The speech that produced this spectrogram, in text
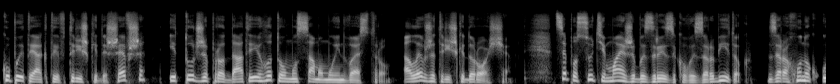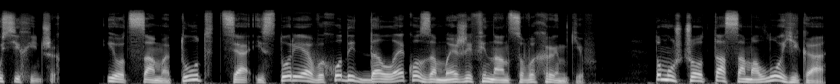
купити актив трішки дешевше і тут же продати його тому самому інвестору, але вже трішки дорожче. Це, по суті, майже безризиковий заробіток за рахунок усіх інших. І от саме тут ця історія виходить далеко за межі фінансових ринків. Тому що та сама логіка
